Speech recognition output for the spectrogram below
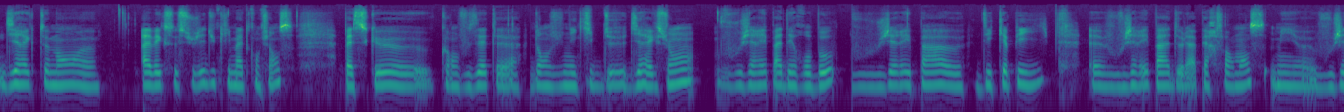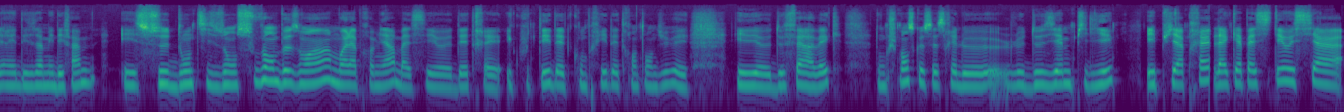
directement avec ce sujet du climat de confiance, parce que quand vous êtes dans une équipe de direction, vous gérez pas des robots, vous gérez pas euh, des KPI, euh, vous gérez pas de la performance, mais euh, vous gérez des hommes et des femmes. Et ce dont ils ont souvent besoin, moi la première, bah, c'est d'être écouté, d'être compris, d'être entendu et, de faire avec. Donc je pense que ce serait le, deuxième pilier. Et puis après, la capacité aussi à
